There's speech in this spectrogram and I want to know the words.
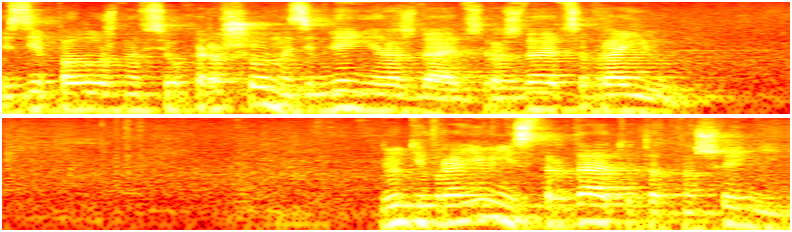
везде положено все хорошо, на земле не рождаются, рождаются в раю. Люди в раю не страдают от отношений,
